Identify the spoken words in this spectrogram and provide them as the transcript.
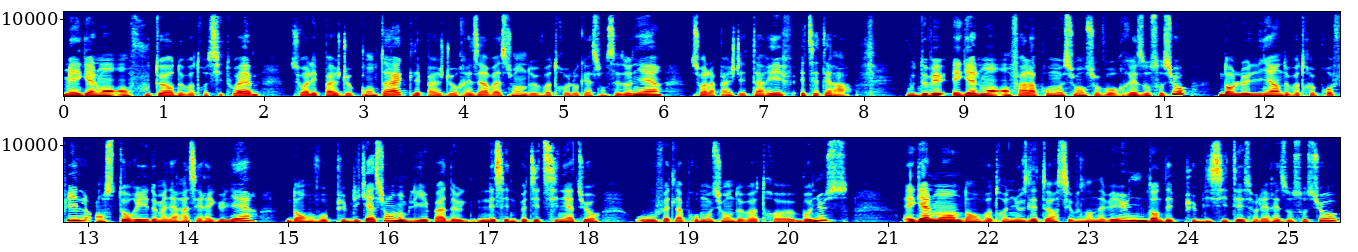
mais également en footer de votre site web, sur les pages de contact, les pages de réservation de votre location saisonnière, sur la page des tarifs, etc. Vous devez également en faire la promotion sur vos réseaux sociaux, dans le lien de votre profil, en story de manière assez régulière, dans vos publications. N'oubliez pas de laisser une petite signature où vous faites la promotion de votre bonus. Également dans votre newsletter si vous en avez une, dans des publicités sur les réseaux sociaux,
